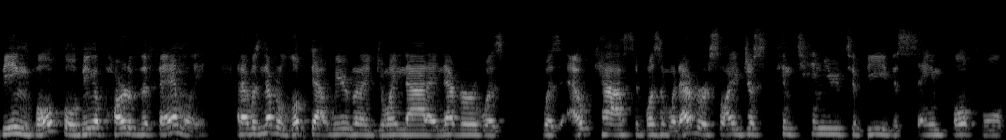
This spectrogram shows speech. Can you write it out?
being vocal, being a part of the family. And I was never looked at weird when I joined that. I never was was outcast. It wasn't whatever. So I just continued to be the same vocal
